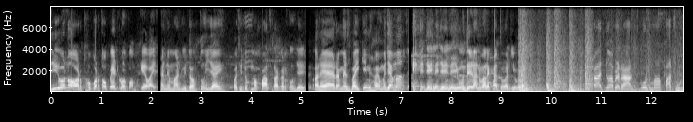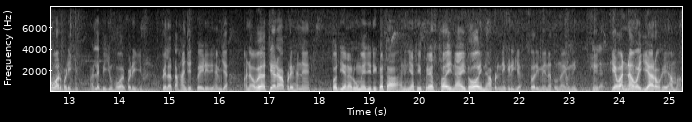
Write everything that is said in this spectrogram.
જીઓનો અડધો પડતો પેટ્રોલ પંપ કહેવાય. અને માંડવી ધહતું જાય પછી ટૂંકમાં પાથરા કરતું જાય. અરે રમેશભાઈ કેમ હોય મજામાં? જઈ લે જઈ લે ઉંદેડા મારે ખાતું આટલું. આજનું આપણે રાજકોટમાં પાછું હવાર પડી ગયું. એટલે બીજું હવાર પડી ગયું. પહેલાં તો સાંજે જ પડી હતી સમજ્યા? અને હવે અત્યારે આપણે હે ને પદિયાના રૂમે જ હતા અને ત્યાંથી ફ્રેશ થઈ નાહી ધોઈ ને આપણે નીકળી ગયા. સોરી મેં નહોતું નાહ્યું નહીં. કેવા ના હોય હિયારો હે આમાં.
